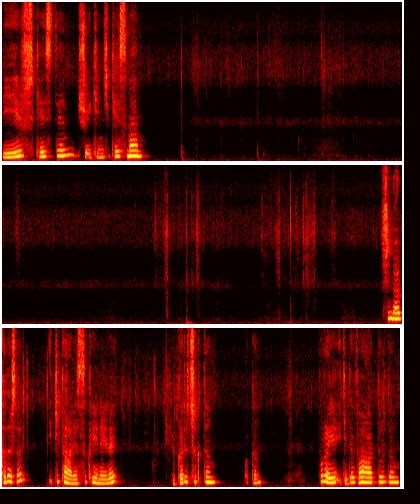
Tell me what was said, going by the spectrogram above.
bir kestim. Şu ikinci kesmem. Şimdi arkadaşlar iki tane sık iğne ile yukarı çıktım. Bakın. Burayı iki defa arttırdım.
